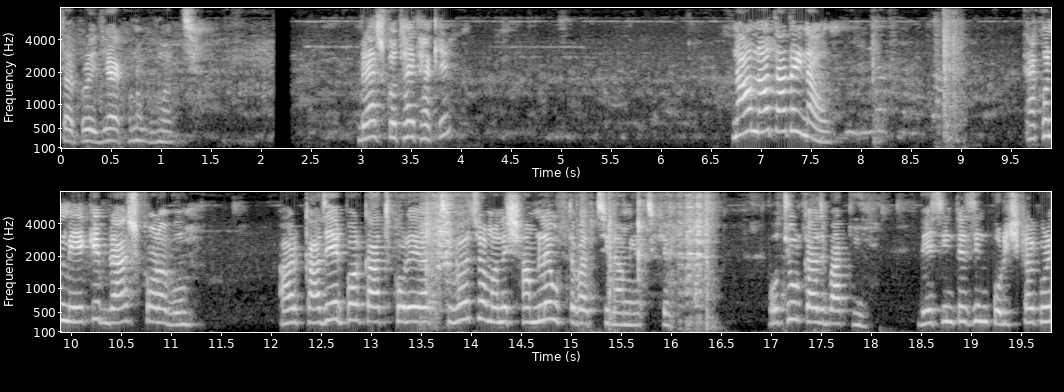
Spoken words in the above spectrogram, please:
তারপরে যে এখনও ঘুমাচ্ছে। ব্রাশ কোথায় থাকে? নাও নাও, তাড়াতাড়ি নাও। এখন মেয়েকে ব্রাশ করাবো। আর কাজের পর কাজ করে যাচ্ছি, বুঝেছ? মানে সামলে উঠতে পারছি না আমি আজকে। প্রচুর কাজ বাকি। বেসিন টেসিন পরিষ্কার করে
